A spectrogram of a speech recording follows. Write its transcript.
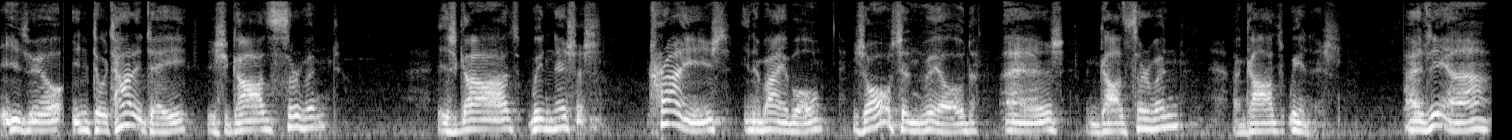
Israel in totality is God's servant, is God's witnesses. Christ in the Bible is also revealed as God's servant and God's witness. Isaiah,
